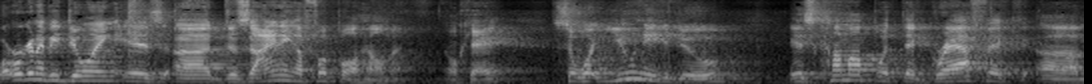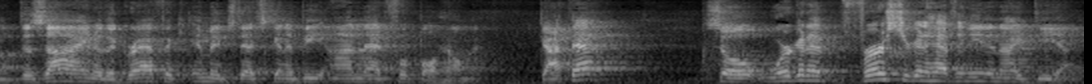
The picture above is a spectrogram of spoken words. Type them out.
What we're going to be doing is uh, designing a football helmet, okay? So what you need to do is come up with the graphic um, design or the graphic image that's going to be on that football helmet. Got that? So we're going to, first you're going to have to need an idea.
